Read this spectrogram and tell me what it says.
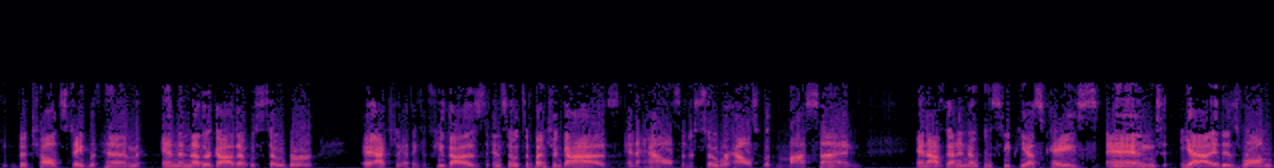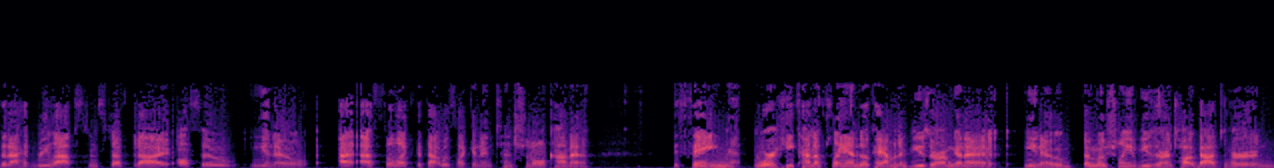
he, the child stayed with him and another guy that was sober. Eh, actually, I think a few guys. And so it's a bunch of guys in a house, in a sober house with my son. And I've got an open CPS case. And yeah, it is wrong that I had relapsed and stuff, but I also, you know, I, I feel like that that was like an intentional kind of thing where he kind of planned, okay, I'm an abuser. I'm going to, you know, emotionally abuse her and talk bad to her and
